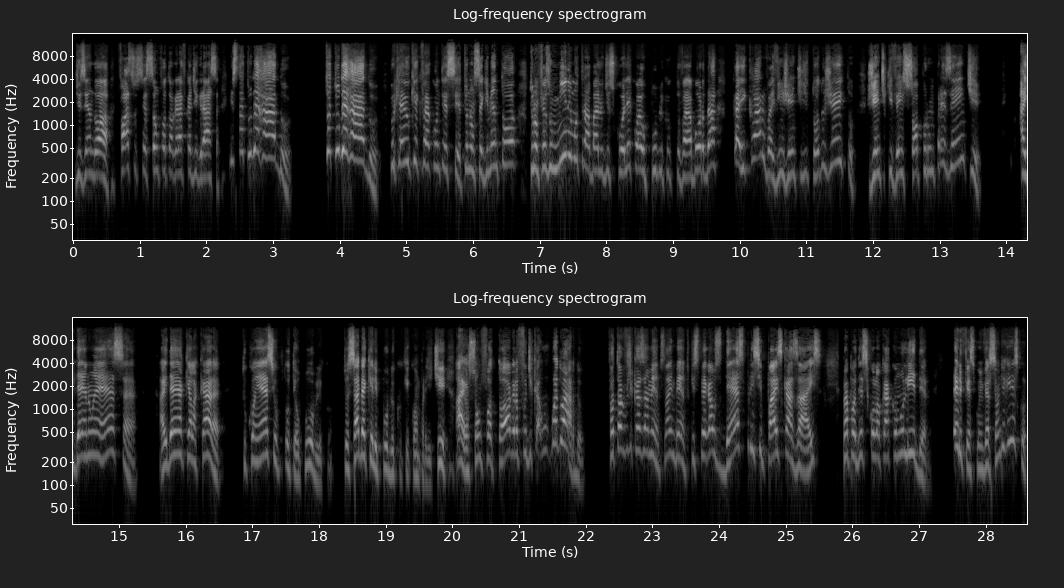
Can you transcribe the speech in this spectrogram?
dizendo: ó, faço sessão fotográfica de graça. Isso está tudo errado. Está tudo errado. Porque aí o que, que vai acontecer? Tu não segmentou, tu não fez o mínimo trabalho de escolher qual é o público que tu vai abordar. Aí, claro, vai vir gente de todo jeito. Gente que vem só por um presente. A ideia não é essa. A ideia é aquela, cara, tu conhece o, o teu público, tu sabe aquele público que compra de ti? Ah, eu sou um fotógrafo de. O Eduardo, fotógrafo de casamentos, lá em Bento, quis pegar os 10 principais casais para poder se colocar como líder. Ele fez com inversão de risco.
